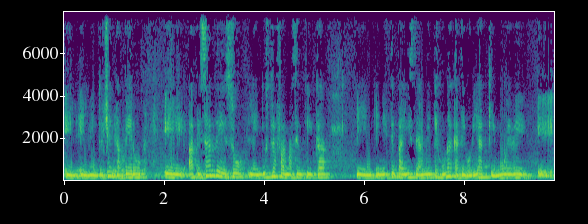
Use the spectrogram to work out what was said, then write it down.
el, el 2080. Pero eh, a pesar de eso, la industria farmacéutica en, en este país realmente es una categoría que mueve eh,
